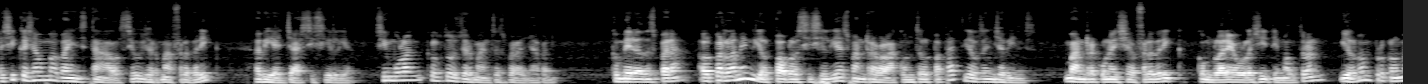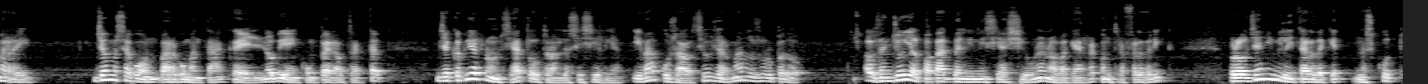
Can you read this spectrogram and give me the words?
Així que Jaume va instar al seu germà Frederic a viatjar a Sicília, simulant que els dos germans es barallaven. Com era d'esperar, el Parlament i el poble sicilià es van rebel·lar contra el papat i els angevins. Van reconèixer a Frederic com l'hereu legítim al tron i el van proclamar rei. Jaume II va argumentar que ell no havia incomplert el tractat, ja que havia renunciat al tron de Sicília i va acusar el seu germà d'usurpador. Els Anjou i el papat van iniciar així una nova guerra contra Frederic, però el geni militar d'aquest, nascut,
